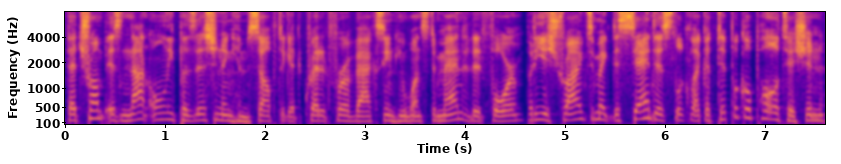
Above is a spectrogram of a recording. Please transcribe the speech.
that Trump is not only positioning himself to get credit for a vaccine he once demanded it for, but he is trying to make DeSantis look like a typical politician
